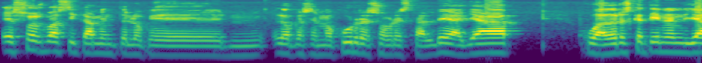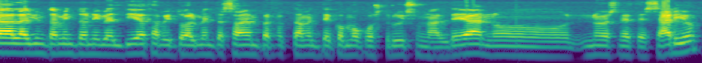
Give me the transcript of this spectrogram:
eso es básicamente lo que, lo que se me ocurre sobre esta aldea. Ya jugadores que tienen ya el ayuntamiento nivel 10 habitualmente saben perfectamente cómo construirse una aldea, no, no es necesario.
